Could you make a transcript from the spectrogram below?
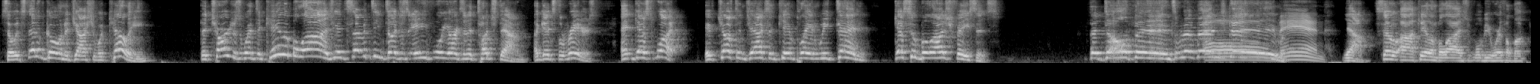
So instead of going to Joshua Kelley, the Chargers went to Kalen Ballage. He had 17 touches, 84 yards, and a touchdown against the Raiders. And guess what? If Justin Jackson can't play in week 10, Guess who Ballage faces? The Dolphins revenge oh, game. Man. Yeah. So uh Kalen Ballage will be worth a look.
